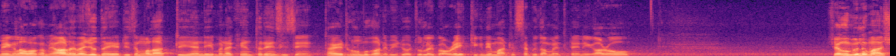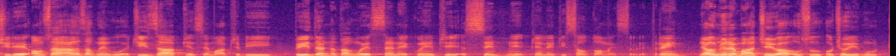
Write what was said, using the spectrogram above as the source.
မင်္ဂလာပါခင်ဗျာလေမန်ရုပ်သံရဲ့ဒီဇင်ဘာလ10ရက်နေ့မနက်ခင်းသတင်းစီစဉ်ဒါရိုက်ထုတ်လွှင့်မှုကနေပြီးတော့ကြိုလိုက်ပါရစေဒီကနေ့မှာတင်ဆက်ပေးသွားမယ့်သတင်းတွေကတော့ရန်ကုန်မြို့လယ်မှာရှိတဲ့အောင်ဆန်းအားကစားကွင်းကိုအကြီးစားပြင်ဆင်မှာဖြစ်ပြီးပေးသက်2000ခွဲဆန်တဲ့ကွင်းအဖြစ်အစင်းမြင့်ပြန်လည်တိစောက်သွားမယ်ဆိုတဲ့သတင်း။ညောင်မြို့နယ်မှာကျေးရွာအုပ်စုအုပ်ချုပ်ရေးမှူးတ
